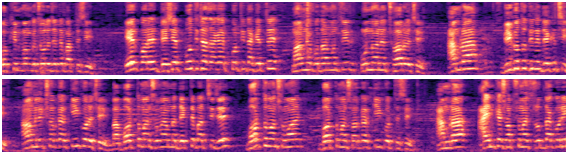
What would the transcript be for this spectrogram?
দক্ষিণবঙ্গে চলে যেতে পারতেছি। এরপরে দেশের প্রতিটা জায়গায় প্রতিটা ক্ষেত্রে মাননীয় প্রধানমন্ত্রীর উন্নয়নের ছোঁয়া রয়েছে। আমরা বিগত দিনে দেখেছি আওয়ামী লীগ সরকার কি করেছে বা বর্তমান সময় আমরা দেখতে পাচ্ছি যে বর্তমান সময় বর্তমান সরকার কি করতেছে। আমরা আইনকে সবসময় শ্রদ্ধা করি,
